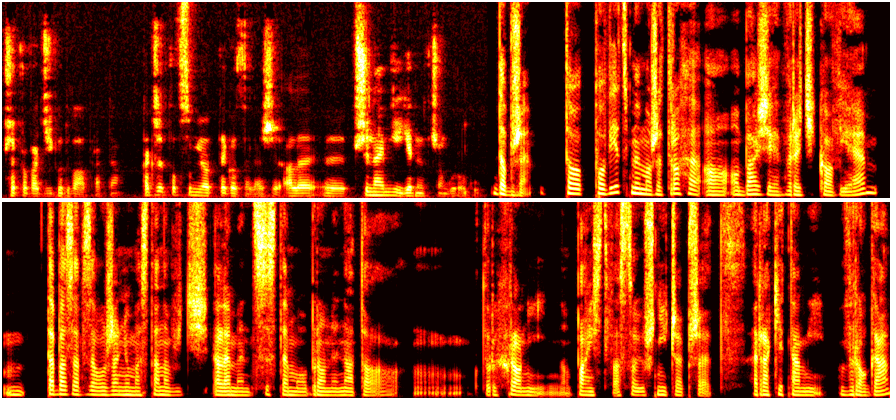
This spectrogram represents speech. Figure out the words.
przeprowadzi go dwa, prawda? Także to w sumie od tego zależy, ale przynajmniej jeden w ciągu roku. Dobrze, to powiedzmy może trochę o, o bazie w Redzikowie. Ta baza w założeniu ma stanowić element systemu obrony NATO, mm, który chroni no, państwa sojusznicze przed rakietami wroga.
